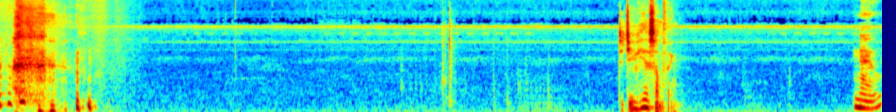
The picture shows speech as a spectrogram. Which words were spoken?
Did you hear something? No.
